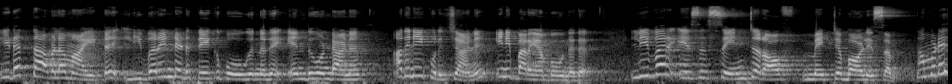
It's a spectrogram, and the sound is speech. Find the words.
ഇടത്താവളമായിട്ട് ലിവറിന്റെ അടുത്തേക്ക് പോകുന്നത് എന്തുകൊണ്ടാണ്? അതിനെക്കുറിച്ചാണ് ഇനി പറയാൻ പോകുന്നത്. Liver is a centre of metabolism നമ്മുടെ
